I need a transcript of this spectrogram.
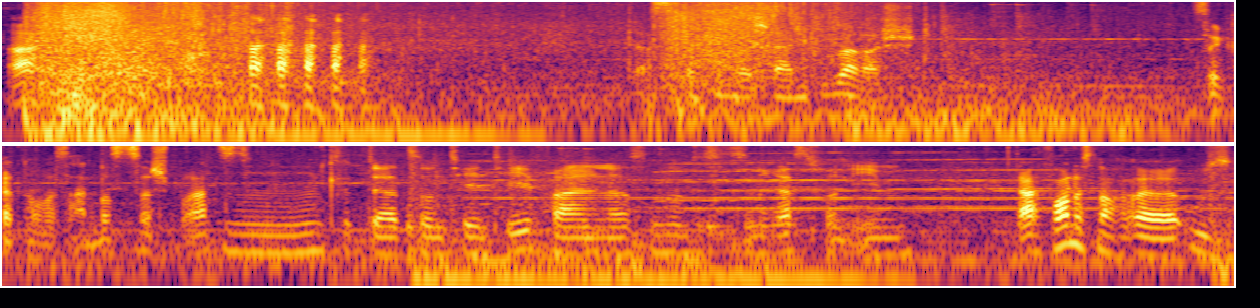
Ah. das hat ihn wahrscheinlich überrascht. Ist da gerade noch was anderes zerspratzt? Mhm, ich glaube, der hat so ein TNT fallen lassen und das ist den Rest von ihm. Da vorne ist noch äh, Us.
